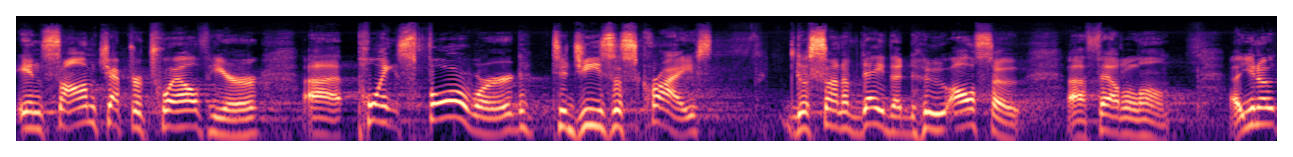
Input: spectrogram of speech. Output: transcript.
in Psalm chapter 12 here uh, points forward to Jesus Christ, the Son of David, who also uh, felt alone. Uh, you know,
